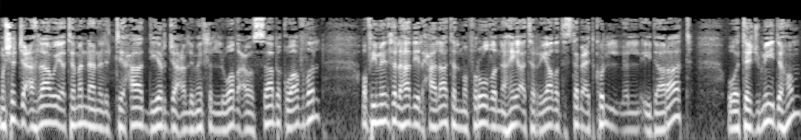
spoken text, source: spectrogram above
مشجع أهلاوي أتمنى أن الاتحاد يرجع لمثل وضعه السابق وأفضل. وفي مثل هذه الحالات المفروض أن هيئة الرياضة تستبعد كل الإدارات وتجميدهم.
